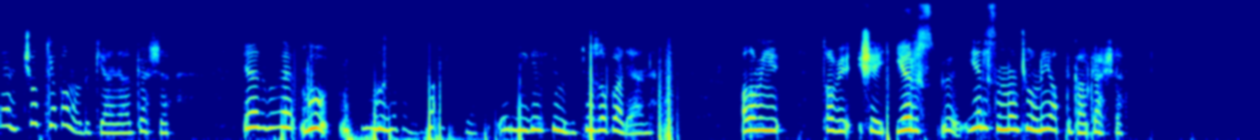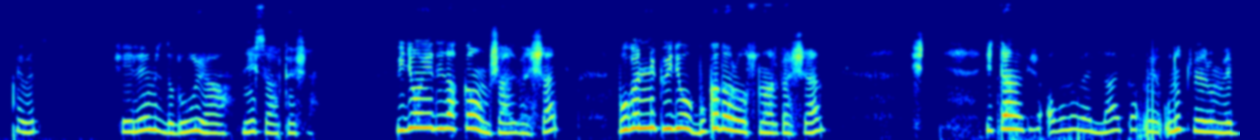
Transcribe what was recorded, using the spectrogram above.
Yani çok yapamadık yani arkadaşlar. Yani böyle bu 3 yıldız yapamadık. 62 yaptık. 50'yi geçtiğimiz için zafer yani. Adamın tabi şey yarısı, yarısından çoğunu yaptık arkadaşlar. Evet. Şeylerimiz de dolu ya. Neyse arkadaşlar. Video 17 dakika olmuş arkadaşlar. Bugünlük video bu kadar olsun arkadaşlar. İşte, cidden arkadaşlar abone ve like atmayı unutmuyorum ve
